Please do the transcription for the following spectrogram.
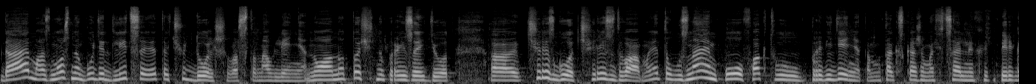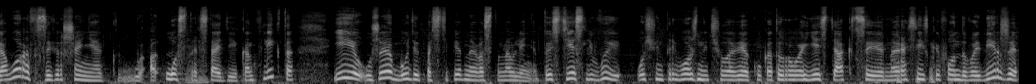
Да, возможно, будет длиться это чуть дольше восстановления, но оно точно произойдет а, через год, через два. Мы это узнаем по факту проведения, там, так скажем, официальных переговоров, завершения а, острой mm-hmm. стадии конфликта, и уже будет постепенное восстановление. То есть, если вы очень тревожный человек, у которого есть акции на российской фондовой бирже,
